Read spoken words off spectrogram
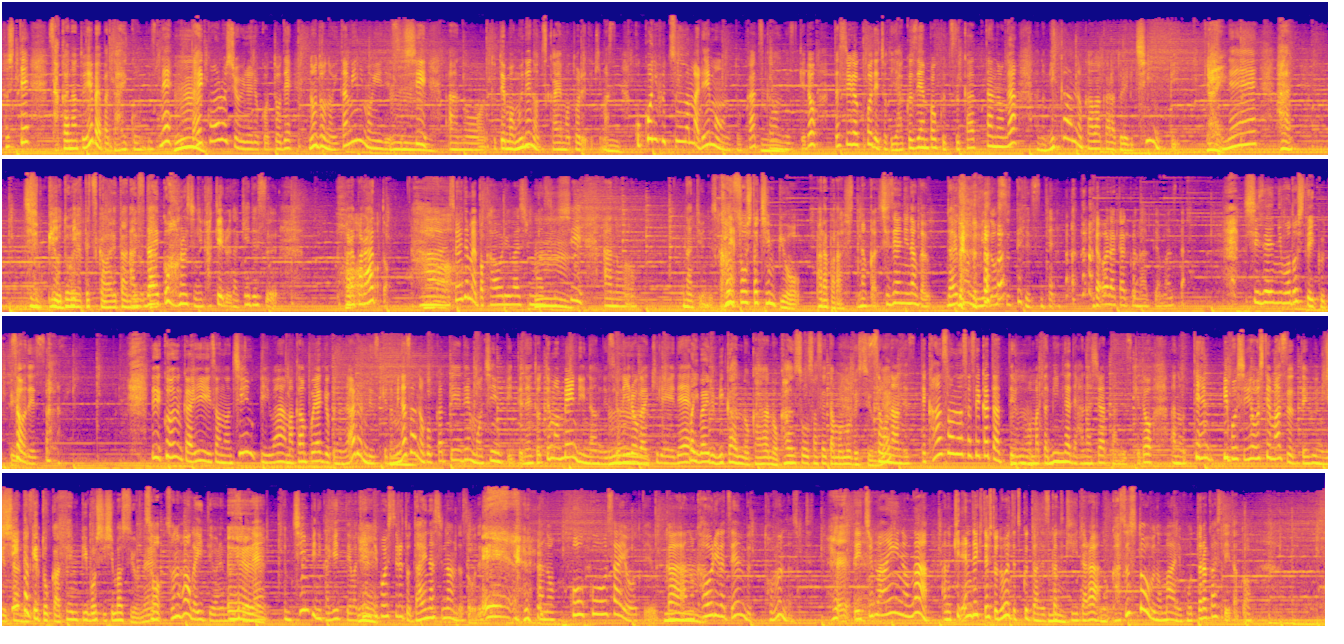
そして魚といえばやっぱ大根ですね、うん、大根おろしを入れることで喉の痛みにもいいですし、うん、あのとても胸の使いも取れてきます、うん、ここに普通はまあレモンとか使うんですけど、私がここでちょっと薬膳っぽく使ったのがあのみかんの皮から取れる陳皮ですね。はい、陳皮をどうやって使われたんですか？大根おろしにかけるだけです。パラパラっと。はい、それでもやっぱ香りはしますし、あのなんていうんですか、ね、乾燥した陳皮をパラパラして。なんか自然になんか大根の水を吸ってですね 柔らかくなってました。自然に戻していくっていう。そうですで今回その陳皮は、まあ、漢方薬局なのであるんですけど、うん、皆さんのご家庭でも陳皮ってねとっても便利なんですよね、うん、色が綺麗で、まあ、いわゆるみかんの皮の乾燥させたものですよね。そうなんです。で乾燥のさせ方っていうのはまたみんなで話し合ったんですけど、うん、あの天日干しをしてますっていうふうに言ったんですしいたけとか天日干ししますよね。そうその方がいいって言われますよね、えーでも陳皮に限っては天日干しすると台無しなんだそうです、えー、あの芳香作用っていうか、あの香りが全部飛ぶんだそうですで一番いいのがあの綺麗にできた人どうやって作ったんですかって聞いたら、うん、あのガスストーブの前にほったらかしていたと。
